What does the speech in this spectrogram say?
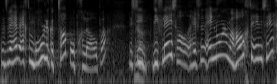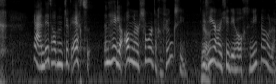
Dat we hebben echt een behoorlijke trap opgelopen. Dus die, Ja. die vleeshal heeft een enorme hoogte in zich. Ja, en dit had natuurlijk echt een hele andersoortige functie. Dus Ja. hier had je die hoogte niet nodig.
